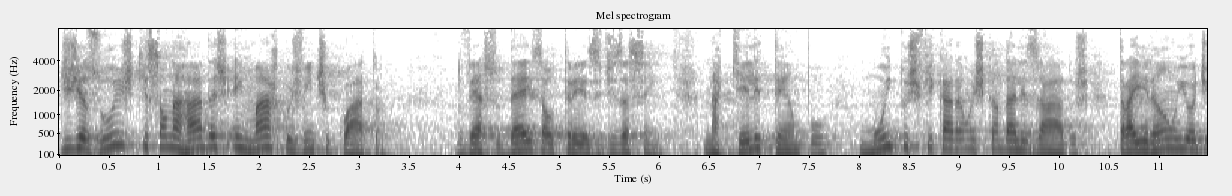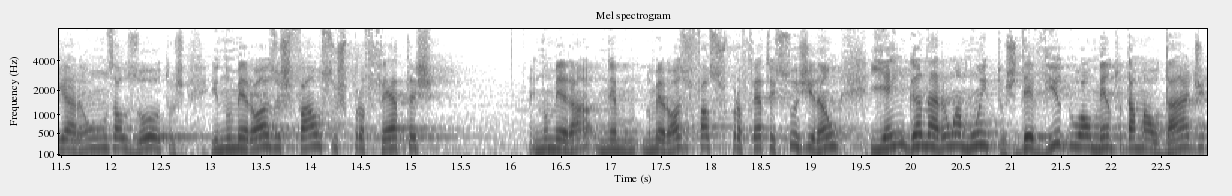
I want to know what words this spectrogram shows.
de Jesus que são narradas em Marcos 24, do verso 10 ao 13, diz assim: Naquele tempo, muitos ficarão escandalizados, trairão e odiarão uns aos outros, e numerosos falsos profetas numerosos falsos profetas surgirão e enganarão a muitos. Devido ao aumento da maldade,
